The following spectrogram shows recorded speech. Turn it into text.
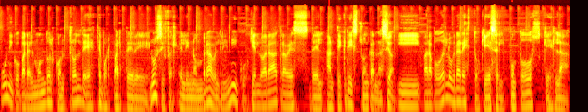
único para el mundo el control de este por parte de Lucifer, el innombrable, el inicuo, quien lo hará a través del anticristo, su encarnación. Y para poder lograr esto, que es el punto 2, que es la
